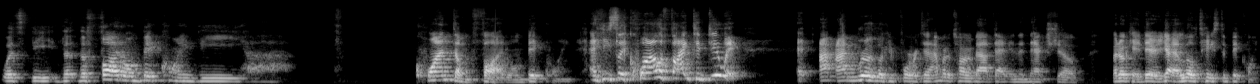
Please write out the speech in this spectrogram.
what's the the, the FUD on Bitcoin, the uh, quantum FUD on Bitcoin. And he's like qualified to do it. I, am really looking forward to that. I'm going to talk about that in the next show. But okay, there you got a little taste of Bitcoin.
